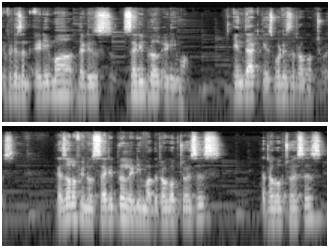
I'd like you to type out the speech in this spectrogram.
if it is an edema that is cerebral edema, in that case, what is the drug of choice? As all of you know, cerebral edema, the drug of choice is, the drug of choice is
